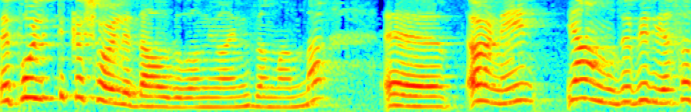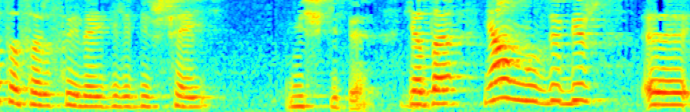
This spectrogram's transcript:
Ve politika şöyle de algılanıyor aynı zamanda. E, örneğin yalnızca bir yasa tasarısıyla ilgili bir şey miş gibi ya da yalnızca bir e,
